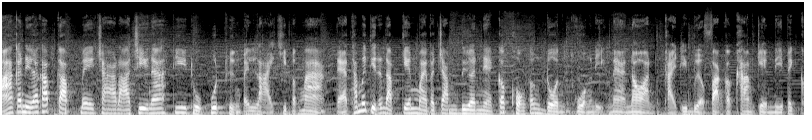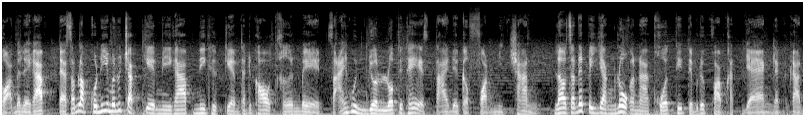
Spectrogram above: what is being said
มากันนี่แล้วครับกับเมชาราชินะ ที่ถูกพูดถึงไปหลายคลิปมากๆ แต่ถ้าไม่ติดอันดับเกมใหม่ประจำเดือนเนี่ยก็คงต้องโดนทวงอีกแน่นอน ใครที่เบื่อฟังก็ข้ามเกมนี้ไปก่อนไปเลยครับ แต่สำหรับคนที่ไม่รู้จักเกมนี้ครับ นี่คือเกม Tactical Turn Based สายหุ่นยนต์ลบเท่ๆสไตล์เดียวกับฟอนมิชชั่นเราจะได้ไปยังโลกอนาคตที่เต็มไปด้วยความขัดแย้ง และการ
